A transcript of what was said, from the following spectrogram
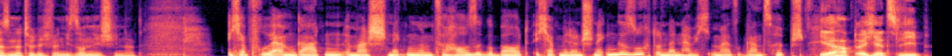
Also natürlich, wenn die Sonne nicht schien hat. Ich habe früher im Garten immer Schnecken und zu Hause gebaut. Ich habe mir dann Schnecken gesucht und dann habe ich immer so ganz hübsch Ihr habt euch jetzt lieb.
